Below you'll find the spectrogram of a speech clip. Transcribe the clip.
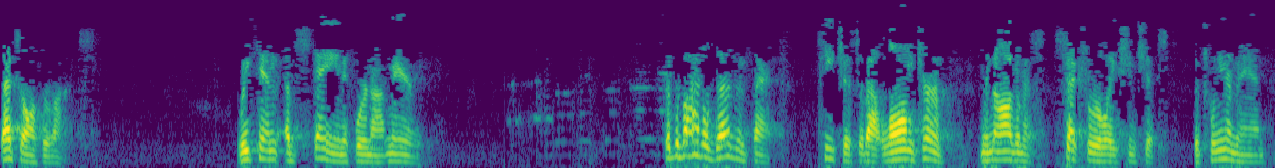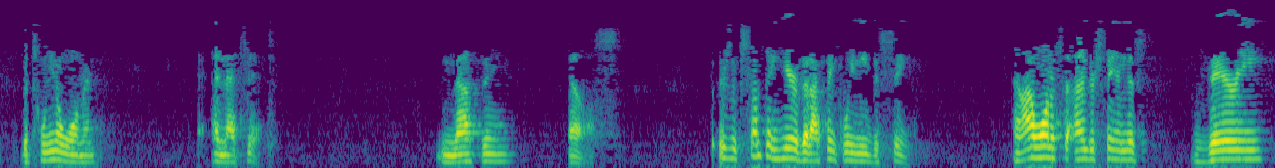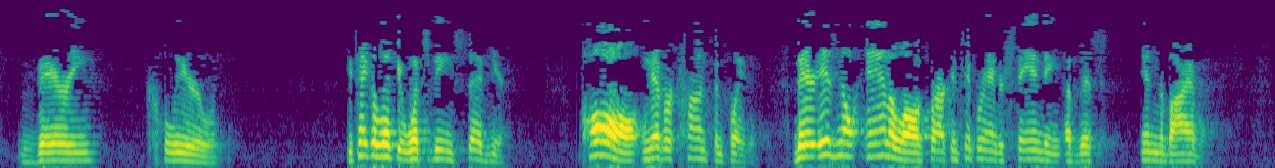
That's authorized. We can abstain if we're not married. But the Bible does, in fact, teach us about long term monogamous sexual relationships between a man, between a woman, and that's it. Nothing else. But there's something here that I think we need to see. And I want us to understand this very, very clearly. You take a look at what's being said here. Paul never contemplated. There is no analog for our contemporary understanding of this in the Bible.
